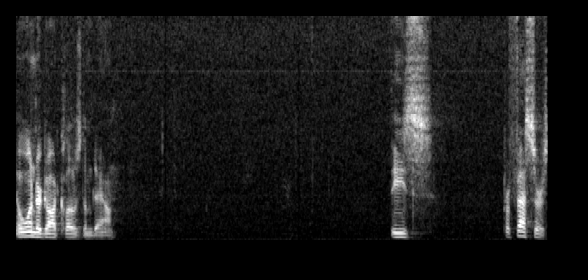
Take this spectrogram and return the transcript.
No wonder God closed them down. These professors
